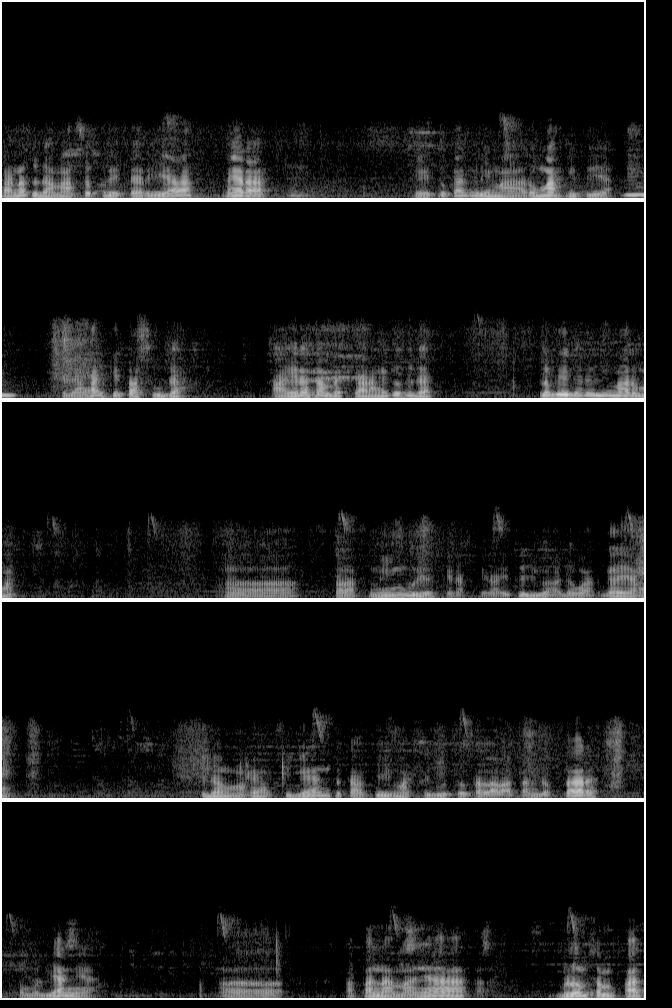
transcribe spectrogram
karena sudah masuk kriteria merah. Yaitu kan lima rumah gitu ya. Hmm. sedangkan kita sudah akhirnya sampai sekarang itu sudah lebih dari lima rumah. Eh, setelah seminggu ya kira-kira. Itu juga ada warga yang sudah memakai oksigen tetapi masih butuh perawatan dokter. Kemudian ya eh, apa namanya belum sempat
